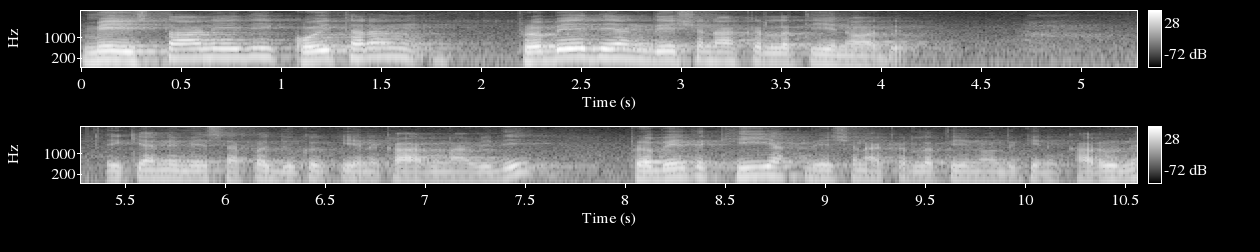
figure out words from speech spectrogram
මේ ස්ථානයේදී කොයිතරම් ප්‍රභේදයන් දේශනා කරලා තියෙනවද? ඒ කියන්නේ මේ සැප දුක කියන කාරණාවේදී ප්‍රභේද කීයක් දේශනා කරලා තියෙනවද කියන කරුණ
